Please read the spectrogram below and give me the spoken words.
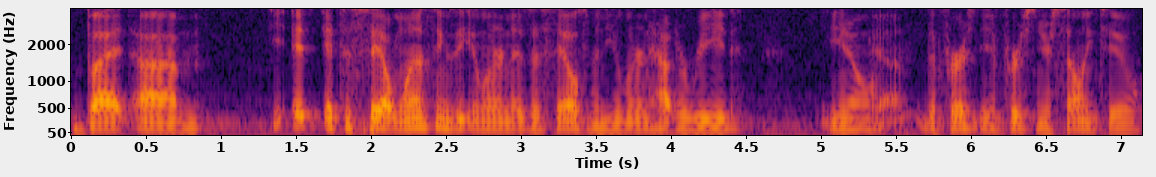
but um, it, it's a sale. One of the things that you learn as a salesman, you learn how to read, you know, Yeah. the person the person you're selling to,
